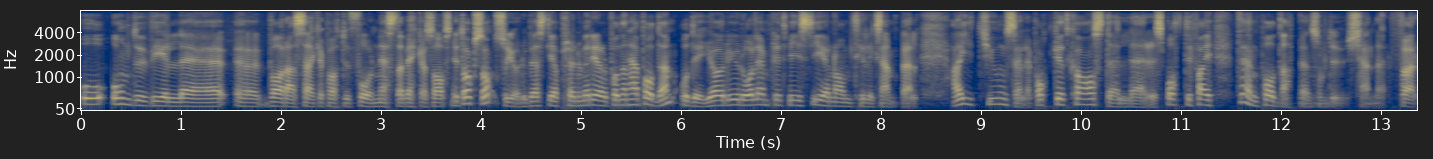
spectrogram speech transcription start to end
och om du vill eh, eh, vara säker på att du får nästa veckas avsnitt också så gör du bäst i att prenumerera på den här podden och det gör du ju då lämpligtvis genom till exempel iTunes eller Pocketcast eller Spotify, den poddappen som du känner för.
